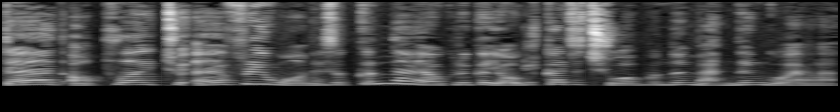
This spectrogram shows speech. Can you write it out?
that apply to everyone에서 끝나요. 그러니까 여기까지 주어부는 맞는 거야.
